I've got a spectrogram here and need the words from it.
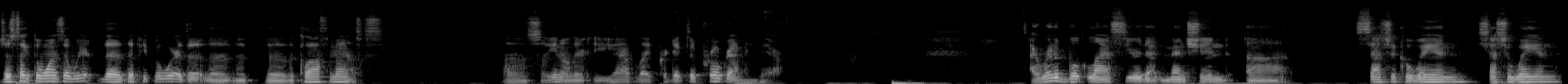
just like the ones that we the the people wear the the the the, the cloth masks. Uh, so you know there you have like predictive programming there. I read a book last year that mentioned uh, Saskatchewan. Saskatchewan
